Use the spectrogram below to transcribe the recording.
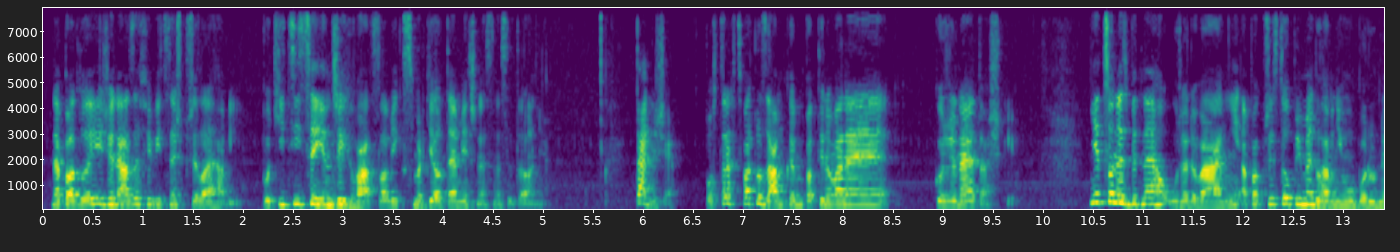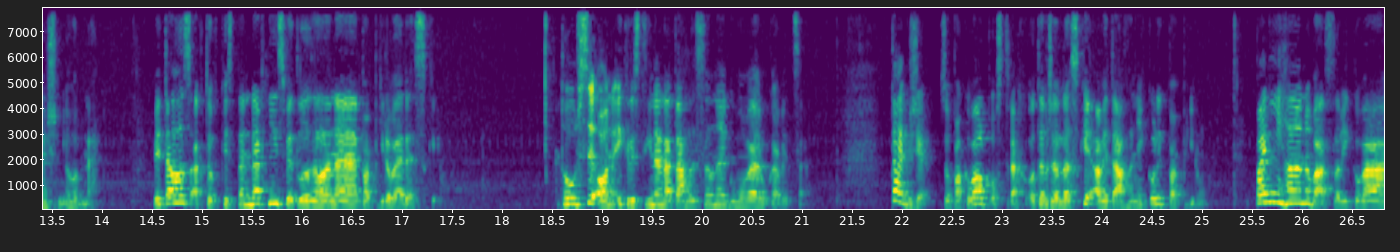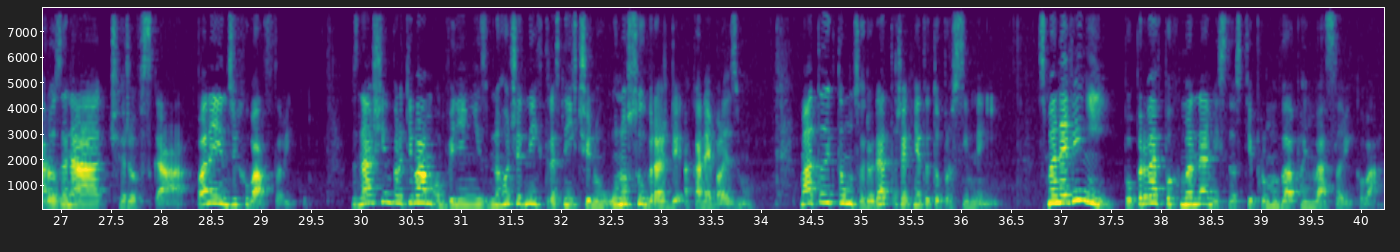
Napadlo jí, že název je víc než přiléhavý. Potící se Jindřich Václavík smrděl téměř nesnesitelně. Takže, postrach cvakl zámkem patinované kožené tašky. Něco nezbytného úřadování a pak přistoupíme k hlavnímu bodu dnešního dne. Vytáhl z aktovky standardní světlozelené papírové desky. To už si on i Kristýna natáhli silné gumové rukavice. Takže, zopakoval postrach, otevřel desky a vytáhl několik papírů. Paní Helena Václavíková, rozená Čeřovská, pane Jindřichu Václavíku. Vznáším proti vám obvinění z mnohočetných trestných činů, únosů, vraždy a kanibalismu. Máte-li k tomu co dodat, řekněte to prosím nyní. Jsme nevinní, poprvé v pochmurné místnosti promluvila paní Václavíková.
